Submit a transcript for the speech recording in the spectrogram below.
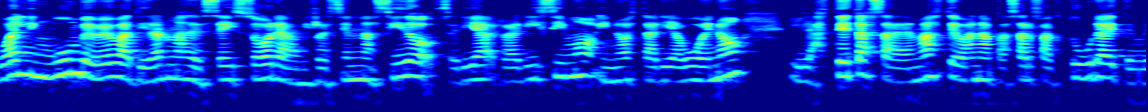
Igual ningún bebé va a tirar más de 6 horas recién nacido, sería rarísimo y no estaría bueno. Y las tetas además te van a pasar factura y te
